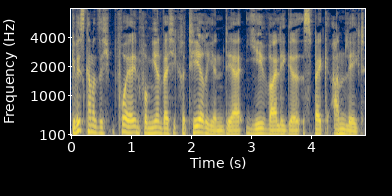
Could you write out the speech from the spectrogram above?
Gewiss kann man sich vorher informieren, welche Kriterien der jeweilige Spec anlegt,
